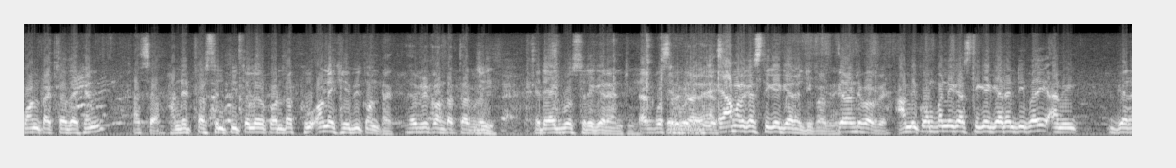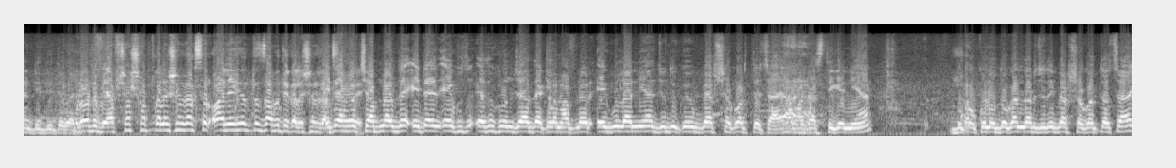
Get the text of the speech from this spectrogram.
কন্ট্যাক্টটা দেখেন। আচ্ছা। হান্ড্রেড পার্সেন্ট পিতলের কন্ট্যাক্ট খুব অনেক হেভি কন্ট্যাক্ট হেভি কন্ট্যাক্ট থাকবে। জি এটা এক বছরের গ্যারান্টি এক বছরের আছে। আমার কাছ থেকে গ্যারান্টি পাবে। গ্যারান্টি পাবে। আমি কোম্পানির কাছ থেকে গ্যারান্টি পাই আমি গ্যারান্টি দিতে পারি। মোটামুটি ব্যবসার সব কালেকশন রাখছে অয়েলিং এর তো যাবতীয় কালেকশন রাখছে। এটা হচ্ছে আপনার এটা এতক্ষণ যা দেখলাম আপনার এগুলা নিয়ে যদি কেউ ব্যবসা করতে চায় আমার কাছ থেকে নিয়ে কোনো দোকানদার যদি ব্যবসা করতে চায়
